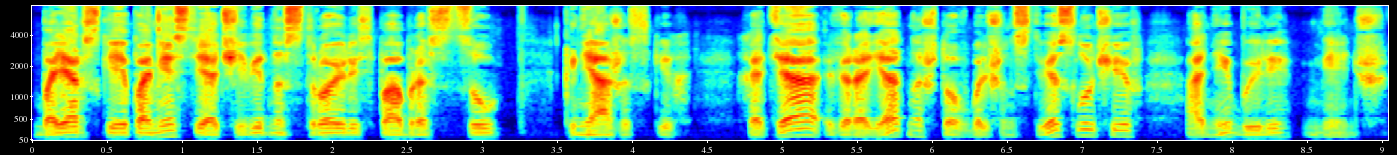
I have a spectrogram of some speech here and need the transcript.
Боярские поместья, очевидно, строились по образцу княжеских, хотя, вероятно, что в большинстве случаев они были меньше.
